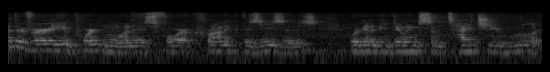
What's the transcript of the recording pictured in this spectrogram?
Another very important one is for chronic diseases. We're going to be doing some Tai Chi ruler.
